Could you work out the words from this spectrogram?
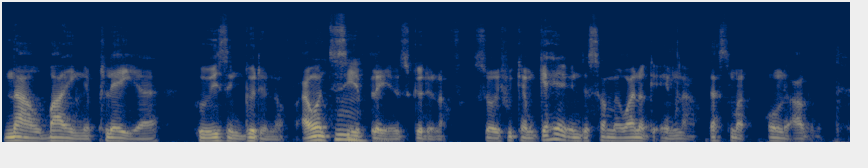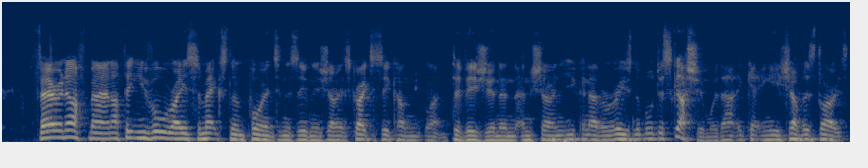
now buying a player who isn't good enough. I want to see a Hmm. player who's good enough. So if we can get him in the summer, why not get him now? That's my only argument. Fair enough, man. I think you've all raised some excellent points in this evening's show. It's great to see kind of like division and, and showing that you can have a reasonable discussion without getting each other's throats.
